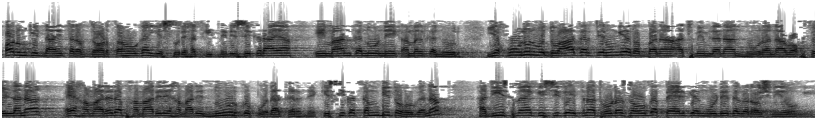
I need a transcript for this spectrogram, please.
اور ان کی دائیں طرف دوڑتا ہوگا۔ یہ سورہ حدید میں بھی ذکر آیا، ایمان کا نور، نیک عمل کا نور۔ یقولون وہ دعا کرتے ہوں گے، ربنا اتمم لنا نورنا واغفر لنا۔ اے ہمارے رب، ہمارے لیے ہمارے نور کو پورا کر دے۔ کسی کا کم بھی تو ہوگا نا؟ حدیث میں کسی کا اتنا تھوڑا سا ہوگا، پیر کے انگوٹھے تک روشنی ہوگی۔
